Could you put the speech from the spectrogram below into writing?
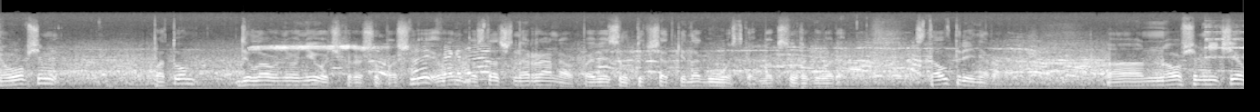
Ну, В общем, потом дела у него не очень хорошо пошли. Он достаточно рано повесил перчатки на гвоздь, как боксеры говорят. Стал тренером. А, Но, в общем, ничем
